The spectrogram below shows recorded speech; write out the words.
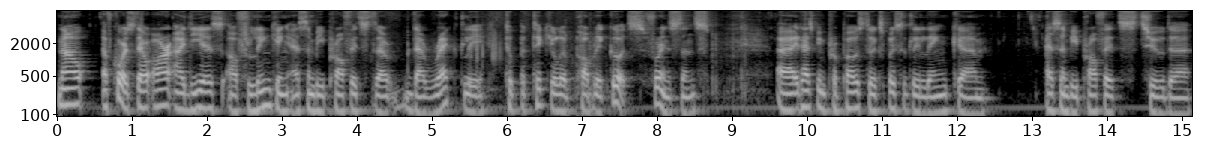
Now, of course, there are ideas of linking SNB profits di- directly to particular public goods. For instance, uh, it has been proposed to explicitly link um, SNB profits to the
